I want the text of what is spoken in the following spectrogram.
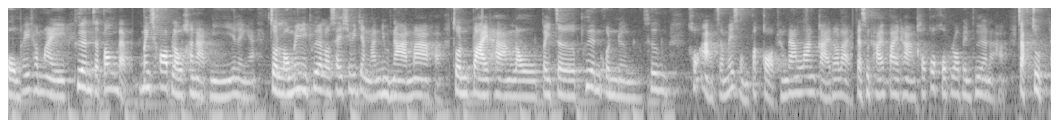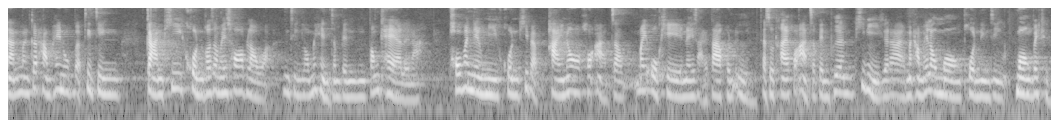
ปมให้ยทำไมเพื่อนจะต้องแบบไม่ชอบเราขนาดนี้อะไรเงี้ยจนเราไม่มีเพื่อนเราใช้ชีวิตอย่างนั้นอยู่นานมากค่ะ จนปลายทางเราไปเจอเพื่อนคนหนึ่งซึ่งเขาอาจจะไม่สมประกอบทางด้านร่างกายเท่าไหร่แต่สุดท้ายปลายทางเขาก็คบเราเป็นเพื่อนนะคะจากจุดนั้นมันก็ทำให้นุกแบบจริง ๆ การที่คนเขาจะไม่ชอบเราอะจริง ๆ เราไม่เห็นจำเป็นต้องแคร์เลยนะ ราะมันยังมีคนที่แบบภายนอกเขาอาจจะไม่โอเคในสายตาคนอื่น แต่สุดท้ายเขาอาจจะเป็นเพื่อนที่ดีก็ได้ มันทำให้เรามองคนจริงๆอะมองไปถึง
